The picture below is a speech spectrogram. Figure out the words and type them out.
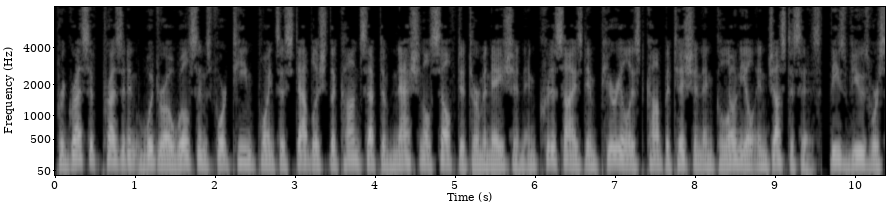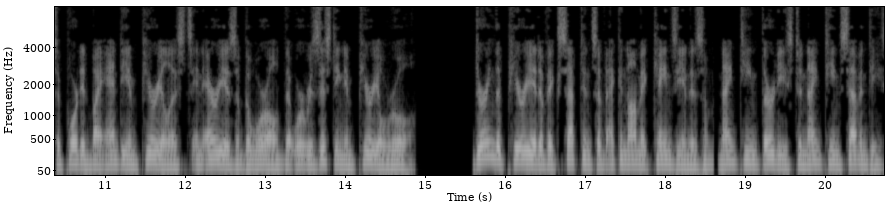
progressive President Woodrow Wilson's 14 points established the concept of national self-determination and criticized imperialist competition and colonial injustices. These views were supported by anti-imperialists in areas of the world that were resisting imperial rule. During the period of acceptance of economic Keynesianism 1930s to 1970s,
